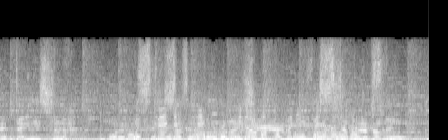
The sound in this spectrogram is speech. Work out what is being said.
絶対に死ぬな。俺も戦死させる略兵器のことはないよ起動が確認されたぞ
